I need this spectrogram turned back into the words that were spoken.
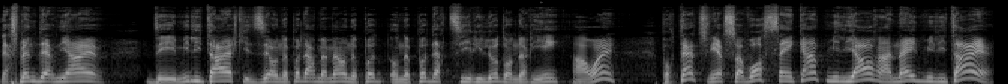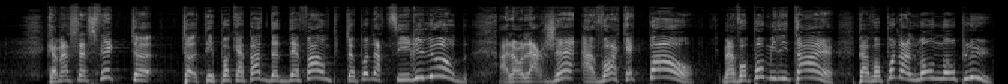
la semaine dernière des militaires qui disaient on n'a pas d'armement, on n'a pas, d'artillerie lourde, on n'a rien. Ah ouais? Pourtant, tu viens recevoir 50 milliards en aide militaire. Comment ça se fait que t'es pas capable de te défendre puis que t'as pas d'artillerie lourde? Alors l'argent, elle va à quelque part. Mais elle va pas au militaire. Puis elle va pas dans le monde non plus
